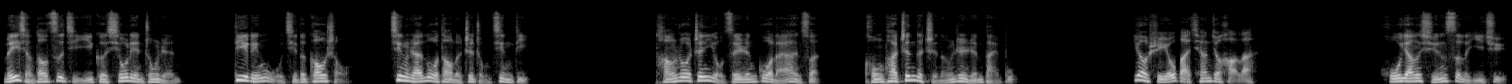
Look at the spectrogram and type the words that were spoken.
没想到自己一个修炼中人，地灵五级的高手，竟然落到了这种境地。倘若真有贼人过来暗算，恐怕真的只能任人摆布。要是有把枪就好了。胡杨寻思了一句，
